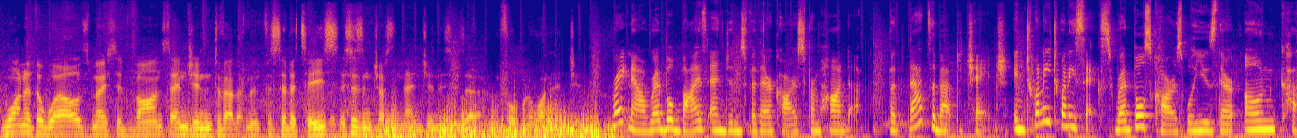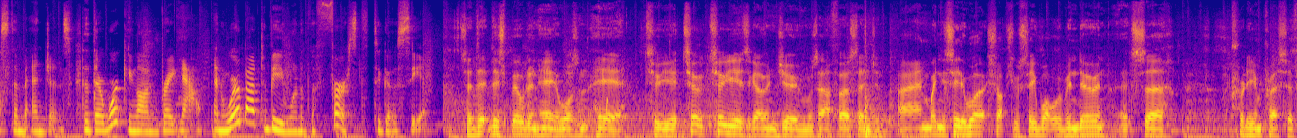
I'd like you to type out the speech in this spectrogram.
one of the world's most advanced engine development facilities. This isn't just an engine, this is a Formula One engine. Right now, Red Bull buys engines for their cars from Honda, but that's about to change. In 2026, Red Bull's cars will use their own custom engines that they're working on right now, and we're about to be one of the first to go see it. So th- this building here wasn't here two, year, two, two years ago in June was our first engine. And when you see the workshops, you'll see what we've been doing. It's uh, pretty impressive.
